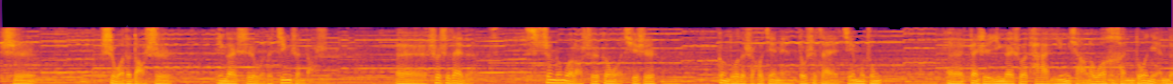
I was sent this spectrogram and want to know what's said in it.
是是我的导师，应该是我的精神导师。呃，说实在的，盛中国老师跟我其实更多的时候见面都是在节目中，呃，但是应该说他影响了我很多年的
